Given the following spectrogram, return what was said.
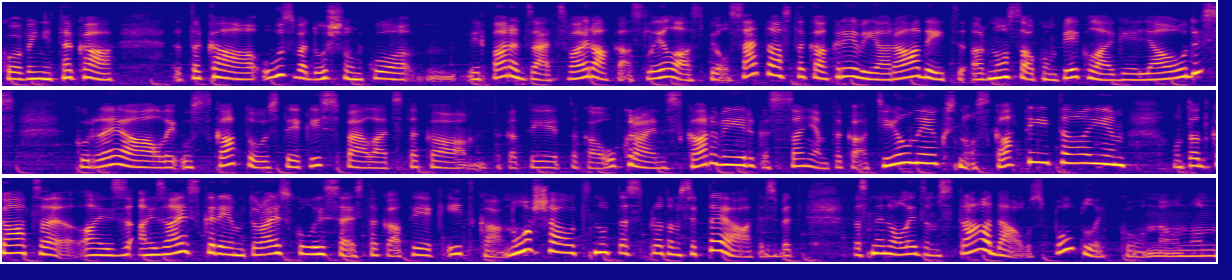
ko viņi tā kā, tā kā uzveduši un ko ir paredzēts vairākās lielās pilsētās, tā kā Krievijā rādīt ar nosaukumu pieklājīgie ļaudis, kur reāli uz skatuves tiek izspēlēts tā kā, tā kā tie ir tā kā Ukrainas karavīri, kas saņem tā kā ķilniekus no skatītājiem, un tad kāds aiz, aiz aizkariem tur aizkulisēs tā kā tiek it kā nošauts. Nu, tas, protams, ir teātris, bet tas nenoliedzami strādā uz publiku, un, un, un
